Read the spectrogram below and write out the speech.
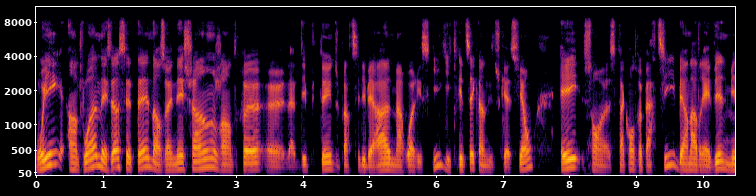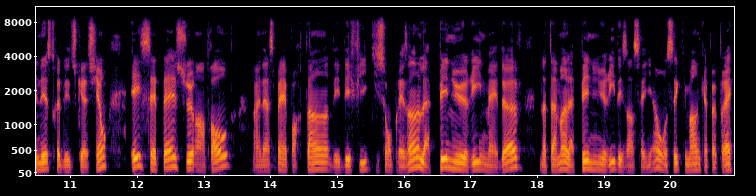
Oui, Antoine, et ça, c'était dans un échange entre euh, la députée du Parti libéral, Marois Risky, qui critique en éducation, et sa contrepartie, Bernard Drinville, ministre de l'Éducation. Et c'était sur, entre autres, un aspect important des défis qui sont présents, la pénurie de main-d'œuvre, notamment la pénurie des enseignants. On sait qu'il manque à peu près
